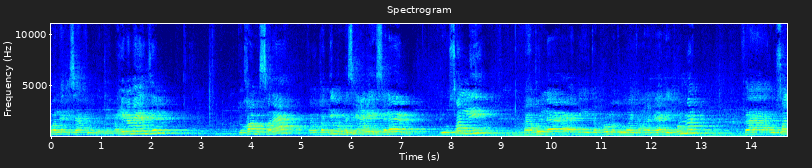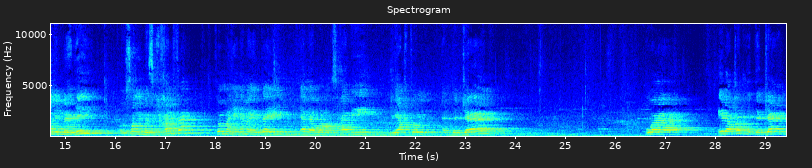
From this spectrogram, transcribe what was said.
هو الذي سيقتل الدجال. وحينما ينزل تقام الصلاة فيقدم المسيح عليه السلام ليصلي فيقول لا هذه تكرمة الله تعالى لهذه الأمة. فيصلي المهدي ويصلي المسيح خلفه. ثم حينما ينتهي يذهب مع أصحابه ليقتل الدجال. وإلى قتل الدجال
